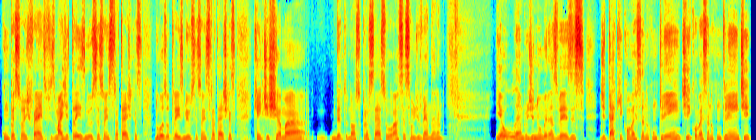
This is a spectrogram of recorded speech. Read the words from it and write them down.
com pessoas diferentes. Eu fiz mais de 3 mil sessões estratégicas, duas ou 3 mil sessões estratégicas que a gente chama, dentro do nosso processo, a sessão de venda, né? E eu lembro de inúmeras vezes de estar aqui conversando com o cliente, conversando com o cliente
